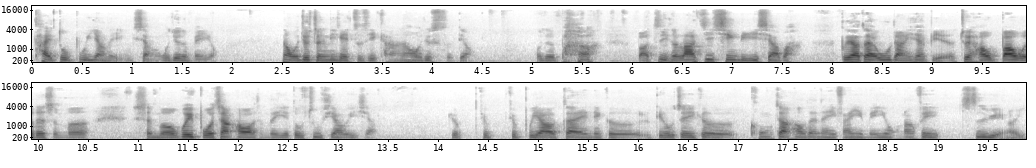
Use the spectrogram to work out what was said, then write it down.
太多不一样的影响，我觉得没有。那我就整理给自己看，然后我就死掉，或者把把自己的垃圾清理一下吧，不要再污染一下别人。最好把我的什么什么微博账号啊什么也都注销一下。就就就不要在那个留着一个空账号在那里，反正也没用，浪费资源而已。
